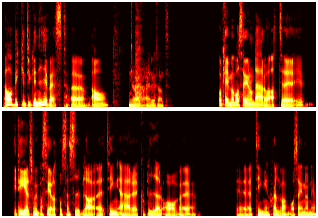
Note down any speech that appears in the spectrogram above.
Ja, vilken tycker ni är bäst? Eh, ja, Ja, är det sant? Okej, men vad säger du om det här då? Att eh, idéer som är baserat på sensibla eh, ting är kopior av tingen själva. Vad säger ni om det?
